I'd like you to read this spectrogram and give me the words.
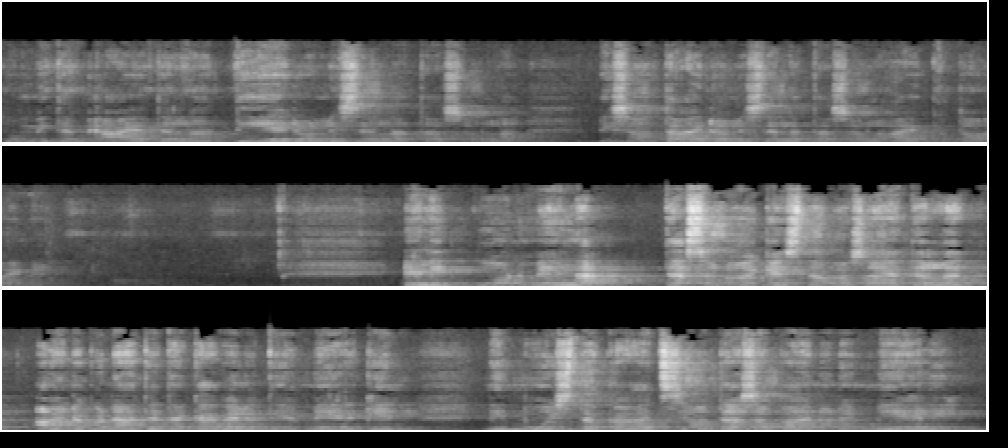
kuin mitä me ajatellaan tiedollisella tasolla, niin se on taidollisella tasolla aika toinen. Eli kun meillä, tässä on oikeastaan voisi ajatella, että aina kun näette tämän kävelytien merkin, niin muistakaa, että se on tasapainoinen mieli.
